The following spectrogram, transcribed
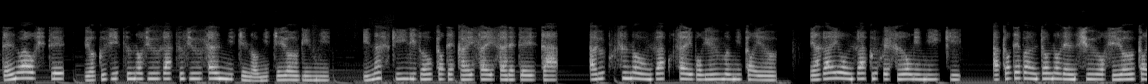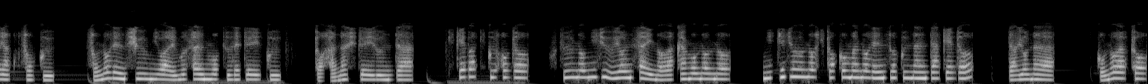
電話をして、翌日の10月13日の日曜日に、稲スキーリゾートで開催されていた、アルプスの音楽祭ボリューム2という、野外音楽フェスを見に行き、後でバンドの練習をしようと約束。その練習には M さんも連れて行く、と話しているんだ。聞けば聞くほど、普通の24歳の若者の、日常の一コマの連続なんだけど？だよなこの後、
